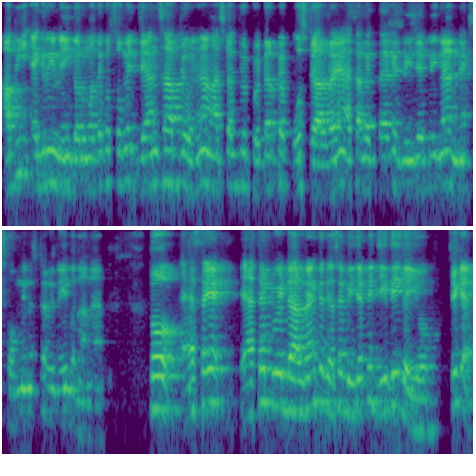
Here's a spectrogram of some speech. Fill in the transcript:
अभी एग्री नहीं करूँगा। देखो, सुमित जैन साहब जो है, आजकल जो ट्विटर पे पोस्ट डाल रहे हैं, ऐसा लगता है कि बीजेपी ने नेक्स्ट होम मिनिस्टर नहीं बनाना है। तो ऐसे ऐसे ट्वीट डाल रहे हैं कि जैसे बीजेपी जीत ही गई हो, ठीक है?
